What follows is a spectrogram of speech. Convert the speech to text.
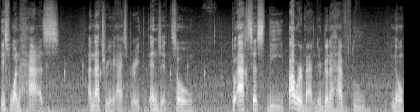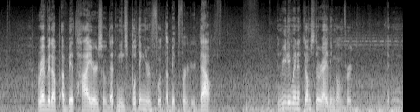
this one has a naturally aspirated engine. So to access the power band, you're gonna have to, you know, rev it up a bit higher. So that means putting your foot a bit further down. And really, when it comes to riding comfort, you know,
